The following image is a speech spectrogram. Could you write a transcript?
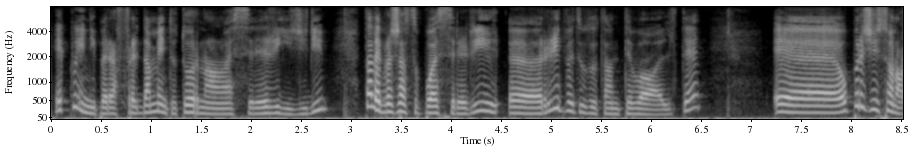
e quindi per raffreddamento tornano a essere rigidi. Tale processo può essere ri, eh, ripetuto tante volte. Eh, oppure ci sono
